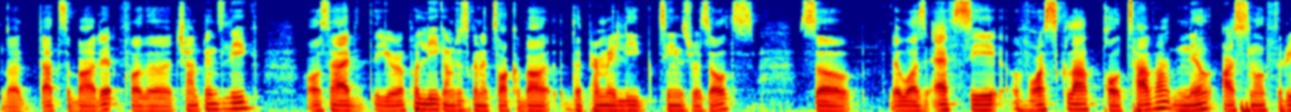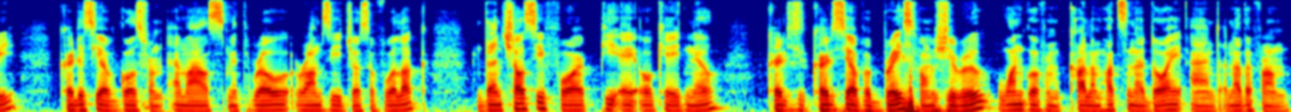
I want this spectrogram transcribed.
But that's about it for the Champions League. Also had the Europa League. I'm just going to talk about the Premier League teams' results. So there was FC Vorskla Poltava nil, Arsenal 3, courtesy of goals from Emile Smith Rowe, Ramsey, Joseph Willock. Then Chelsea 4, PAOK nil, courtesy, courtesy of a brace from Giroud, one goal from Callum Hudson Odoi, and another from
